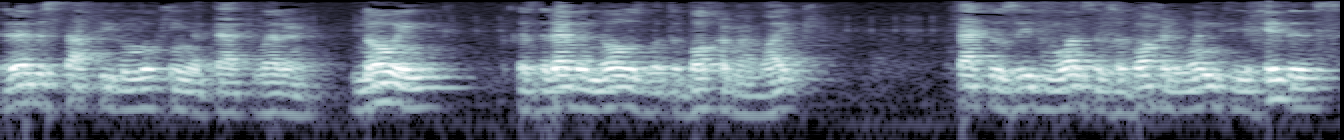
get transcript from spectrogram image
the Rebbe stopped even looking at that letter, knowing, because the Rebbe knows what the Bocher are like. In fact, there was even once there was a that went into Yechidus,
